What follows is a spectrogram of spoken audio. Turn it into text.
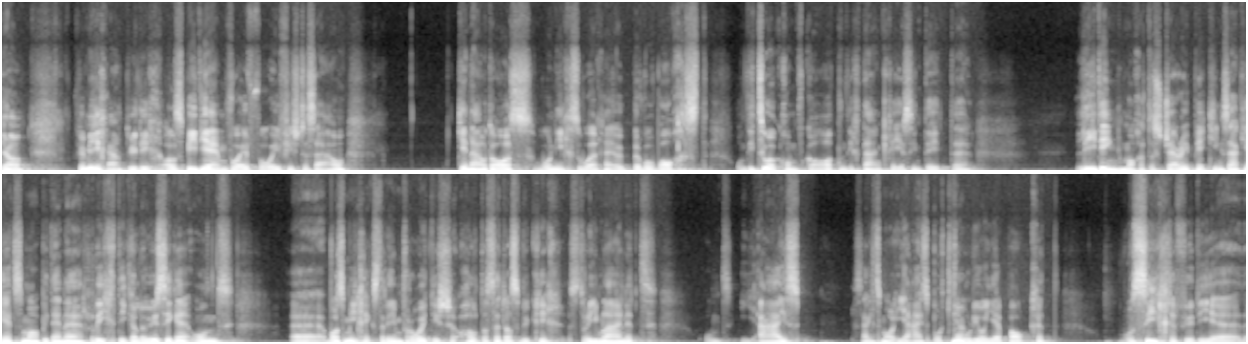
ja, für mich natürlich als BDM von F5 ist das auch genau das, was ich suche, jemand, der wächst und in die Zukunft geht. Und ich denke, ihr seid dort äh, Leading, macht das Cherrypicking, sage ich jetzt mal, bei diesen richtigen Lösungen. Und äh, was mich extrem freut, ist halt, dass er das wirklich streamlinet und in ein, ich sage jetzt mal, in ein Portfolio ja. einpackt, wo sicher für die äh,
